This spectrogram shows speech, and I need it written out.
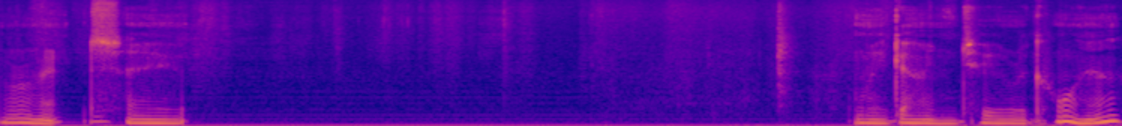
Right, so we're going to require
